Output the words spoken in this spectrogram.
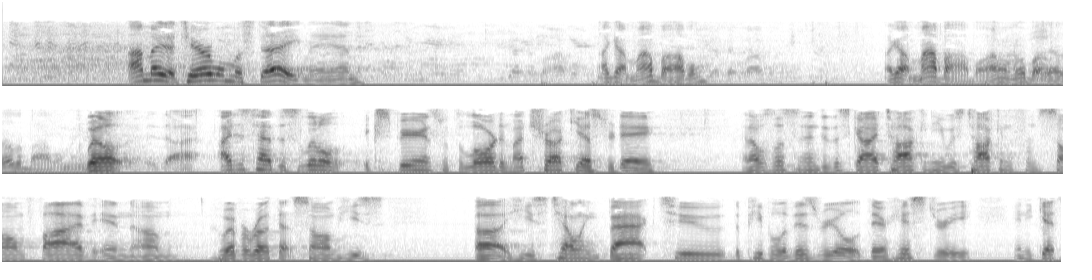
I made a terrible mistake, man. I got my Bible. I got my Bible. I don't know about that other Bible, man. Well, I just had this little experience with the Lord in my truck yesterday, and I was listening to this guy talking. He was talking from Psalm 5, and um, whoever wrote that psalm, he's uh, he's telling back to the people of Israel their history, and he gets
